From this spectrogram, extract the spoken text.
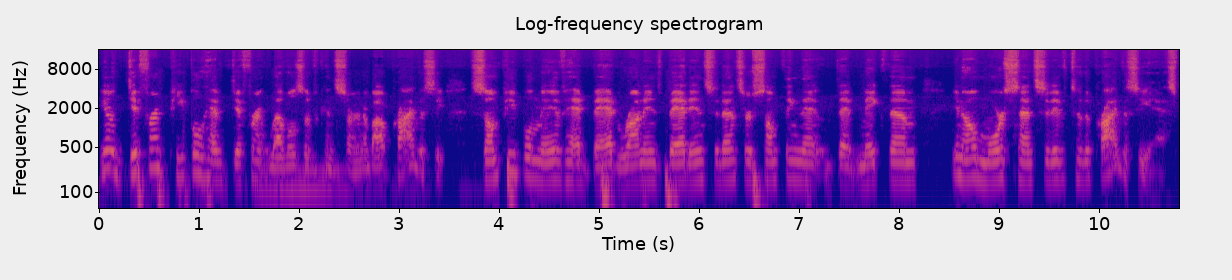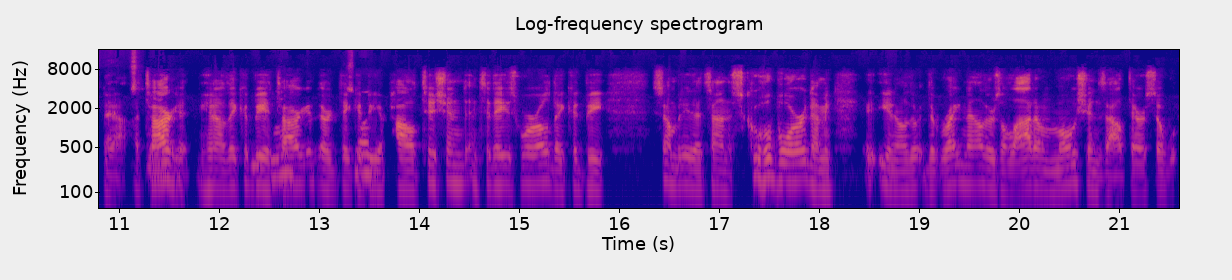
You know, different people have different levels of concern about privacy. Some people may have had bad run-ins, bad incidents, or something that that make them you know more sensitive to the privacy aspect. Yeah, a target. You know, they could be a mm-hmm. target, or they could be a politician in today's world. They could be somebody that's on the school board. I mean, you know, the, the, right now there's a lot of emotions out there. So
